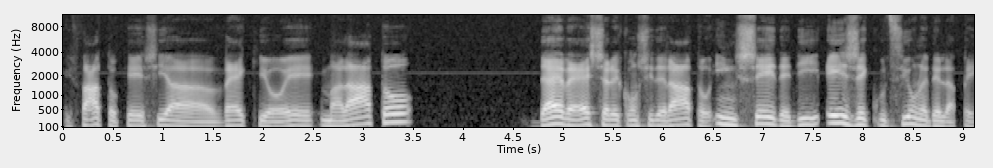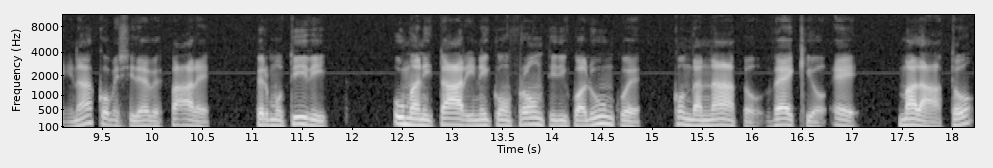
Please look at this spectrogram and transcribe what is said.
Il fatto che sia vecchio e malato deve essere considerato in sede di esecuzione della pena, come si deve fare per motivi umanitari nei confronti di qualunque condannato vecchio e malato.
